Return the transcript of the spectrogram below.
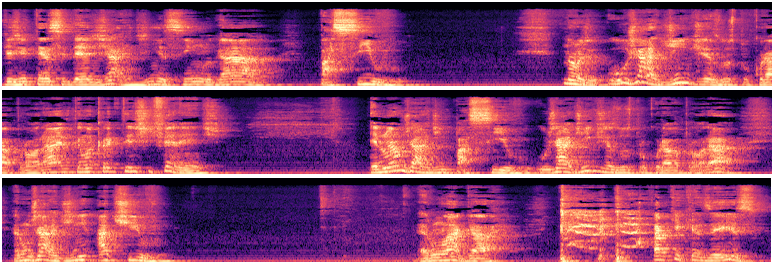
Que a gente tem essa ideia de jardim, assim, um lugar passivo. Não, o jardim que Jesus procurava para orar, ele tem uma característica diferente. Ele não é um jardim passivo. O jardim que Jesus procurava para orar era um jardim ativo. Era um lagar. Sabe o que quer dizer isso?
